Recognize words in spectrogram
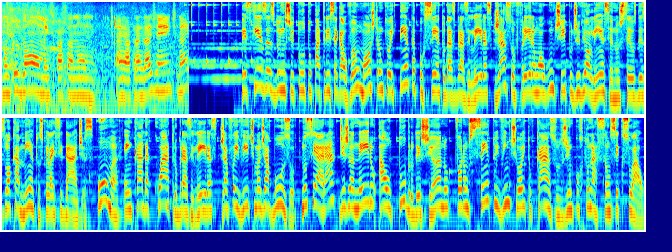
muitos homens passando é, atrás da gente, né? Pesquisas do Instituto Patrícia Galvão mostram que 80% das brasileiras já sofreram algum tipo de violência nos seus deslocamentos pelas cidades. Uma em cada quatro brasileiras já foi vítima de abuso. No Ceará, de janeiro a outubro deste ano, foram 128 casos de importunação sexual,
